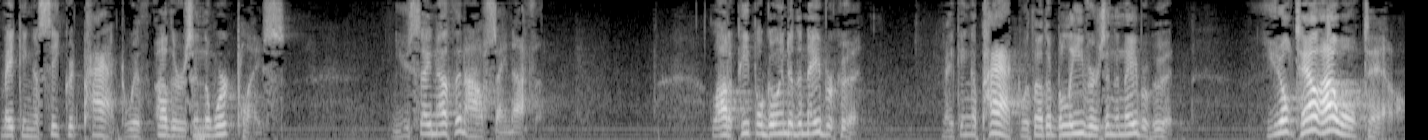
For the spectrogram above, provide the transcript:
making a secret pact with others in the workplace. You say nothing, I'll say nothing. A lot of people go into the neighborhood making a pact with other believers in the neighborhood. You don't tell, I won't tell.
